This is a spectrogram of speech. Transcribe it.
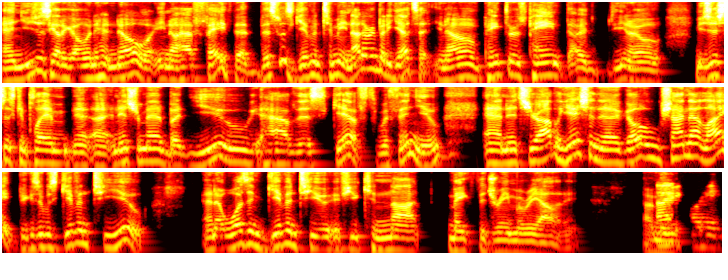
and you just got to go in and know you know have faith that this was given to me. Not everybody gets it you know? Painters paint uh, you know musicians can play uh, an instrument but you have this gift within you and it's your obligation to go shine that light because it was given to you. And it wasn't given to you if you cannot make the dream a reality. I mean I,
